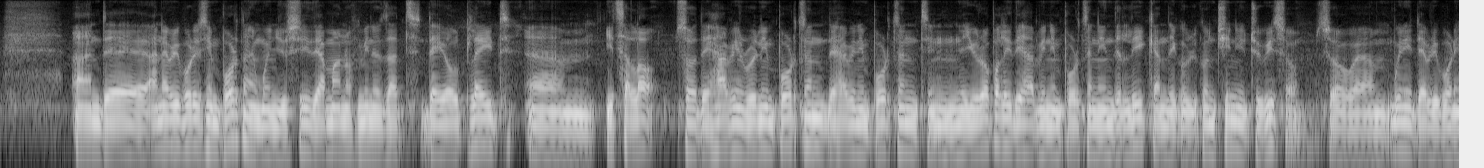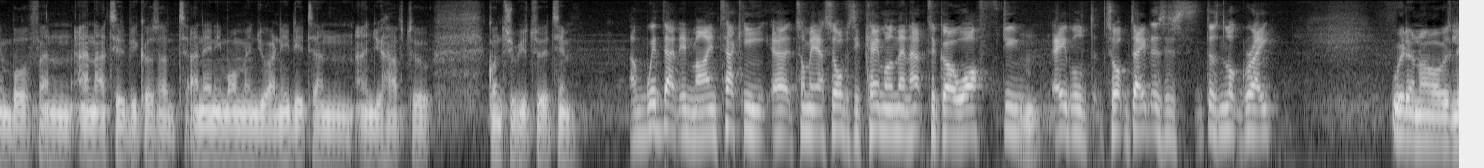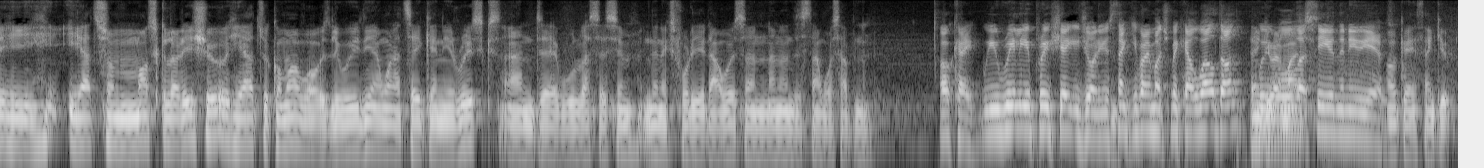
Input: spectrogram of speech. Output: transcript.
and uh, and everybody's important. When you see the amount of minutes that they all played, um, it's a lot. So they have been really important. They have been important in the Europa League. They have been important in the league, and they will continue to be so. So um, we need everybody involved and, and active because at, at any moment you are needed and, and you have to contribute to the team. And with that in mind, Taki uh, Tomiyasu obviously came on then had to go off. Do you mm. able to update us? It doesn't look great. We don't know. Obviously, he he had some muscular issue. He had to come up. Obviously, we didn't want to take any risks, and uh, we'll assess him in the next 48 hours and, and, understand what's happening. Okay, we really appreciate you joining us. Thank you very much, Mikel. Well done. Thank we you very will, much. Uh, see you in the new year. Okay, thank you.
